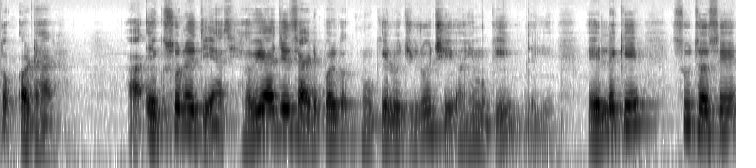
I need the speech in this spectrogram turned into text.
તો અઢાર. આ એકસો ને ત્યાંસી. હવે આ જે સાઈડ પર મૂકેલો જીરો છે, અહીં મૂકી દઈએ. એટલે કે શું થશે?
